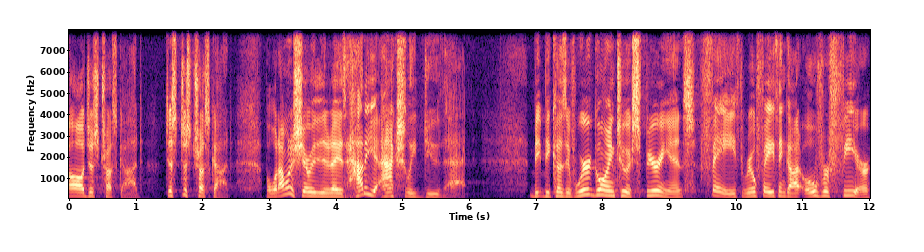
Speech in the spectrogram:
oh, just trust God. Just, just trust God. But what I want to share with you today is how do you actually do that? Be, because if we're going to experience faith, real faith in God over fear,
